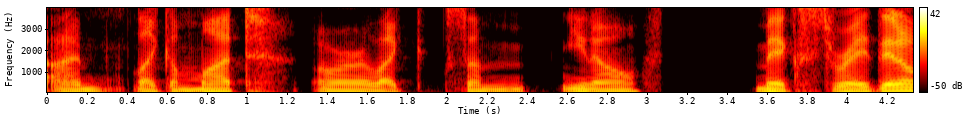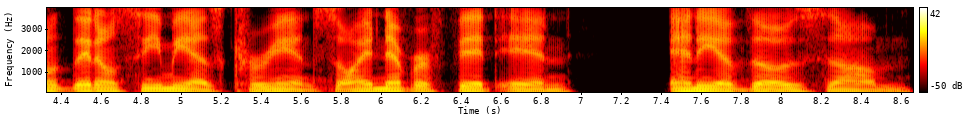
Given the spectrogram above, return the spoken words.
I'm like a mutt or like some, you know, mixed race. They don't they don't see me as Korean. So I never fit in any of those um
